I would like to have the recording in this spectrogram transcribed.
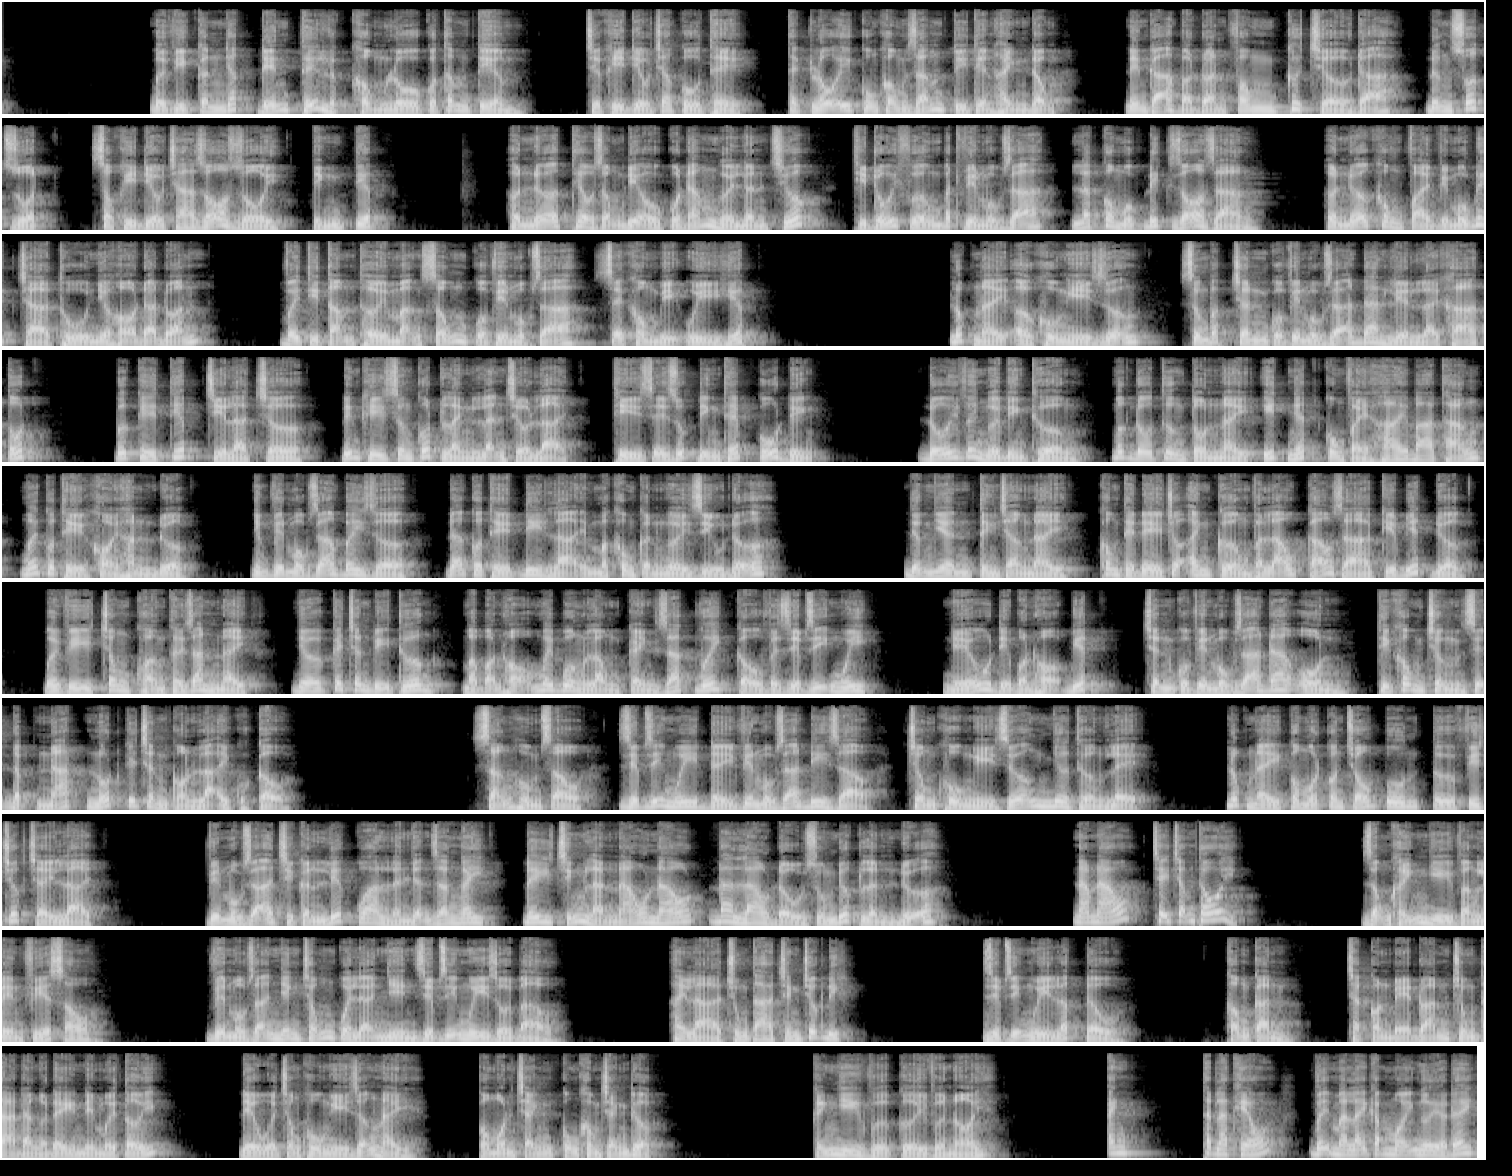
Bởi vì cân nhắc đến thế lực khổng lồ của thâm tiềm, trước khi điều tra cụ thể, thạch lỗi cũng không dám tùy tiện hành động, nên gã bảo đoàn phong cứ chờ đã, đừng sốt ruột, sau khi điều tra rõ rồi, tính tiếp. Hơn nữa, theo giọng điệu của đám người lần trước, thì đối phương bắt viên mục giã là có mục đích rõ ràng. Hơn nữa không phải vì mục đích trả thù như họ đã đoán. Vậy thì tạm thời mạng sống của viên mục giã sẽ không bị uy hiếp. Lúc này ở khu nghỉ dưỡng, xương bắp chân của viên mục giã đã liền lại khá tốt. Bước kế tiếp chỉ là chờ đến khi xương cốt lành lặn trở lại thì sẽ rút đinh thép cố định. Đối với người bình thường, Mức độ thương tổn này ít nhất cũng phải 2-3 tháng mới có thể khỏi hẳn được. Nhưng viên mộc giã bây giờ đã có thể đi lại mà không cần người dìu đỡ. Đương nhiên tình trạng này không thể để cho anh Cường và lão cáo già kia biết được. Bởi vì trong khoảng thời gian này, nhờ cái chân bị thương mà bọn họ mới buông lòng cảnh giác với cậu về Diệp Dĩ Nguy. Nếu để bọn họ biết chân của viên Mục giã đã ổn, thì không chừng sẽ đập nát nốt cái chân còn lại của cậu. Sáng hôm sau, Diệp Dĩ Nguy đẩy viên Mục giã đi dạo trong khu nghỉ dưỡng như thường lệ. Lúc này có một con chó bôn từ phía trước chạy lại. Viên Mục giã chỉ cần liếc qua là nhận ra ngay đây chính là náo náo đã lao đầu xuống nước lần nữa. Náo náo, chạy chậm thôi. Giọng Khánh Nhi vang lên phía sau. Viên mộc giã nhanh chóng quay lại nhìn Diệp Dĩ Nguy rồi bảo Hay là chúng ta tránh trước đi. Diệp Dĩ Nguy lắc đầu Không cần Chắc con bé đoán chúng ta đang ở đây nên mới tới. Đều ở trong khu nghỉ dưỡng này Có muốn tránh cũng không tránh được. Khánh Nhi vừa cười vừa nói Anh, thật là khéo Vậy mà lại gặp mọi người ở đây.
